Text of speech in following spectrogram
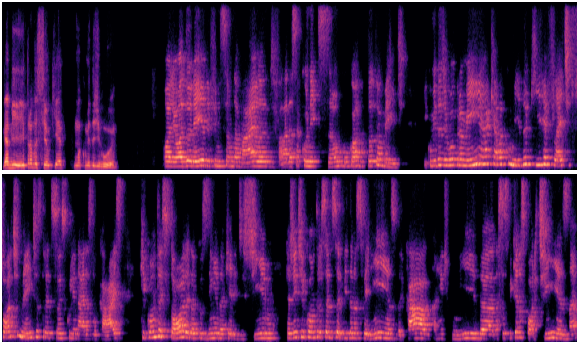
Gabi, e para você, o que é uma comida de rua? Olha, eu adorei a definição da Maila de falar dessa conexão, concordo totalmente. E comida de rua, para mim, é aquela comida que reflete fortemente as tradições culinárias locais, que conta a história da cozinha daquele destino, que a gente encontra sendo servida nas feirinhas, no mercado, carrinho de comida, nessas pequenas portinhas, né?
